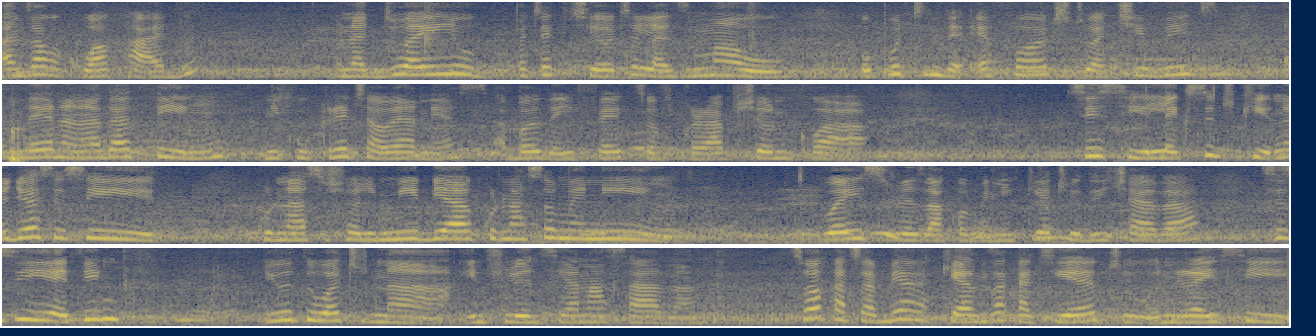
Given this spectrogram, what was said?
anza kwa kuwork hard. Unajua ili upate kitu yote lazima u, u put in the effort to achieve it. And then another thing ni ku create awareness about the effects of corruption kwa sisi like si unajua sisi kuna social media kuna so many ways tunaweza communicate with each other. Sisi i think youth huwa tuna influenciana sana. So katabia kakianza kati yetu ni rahisi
